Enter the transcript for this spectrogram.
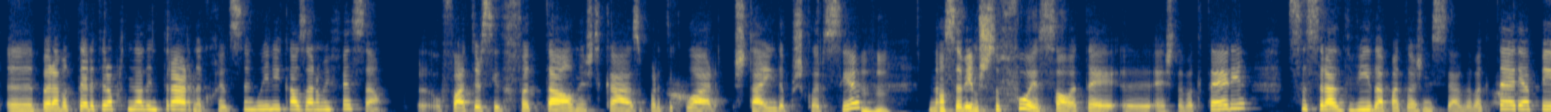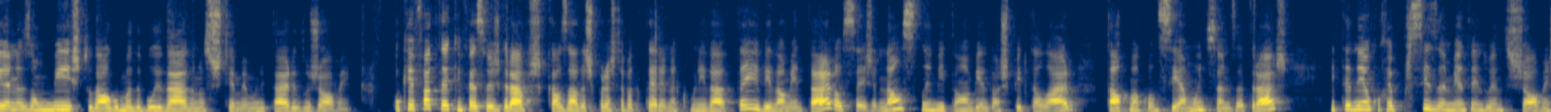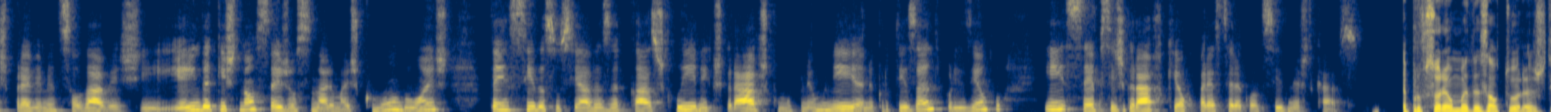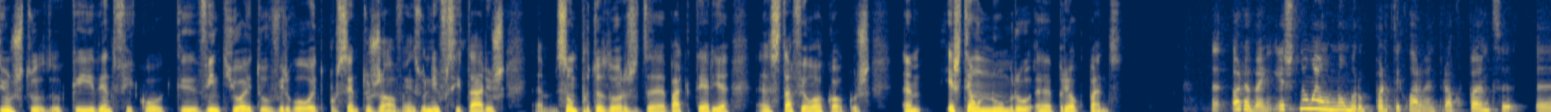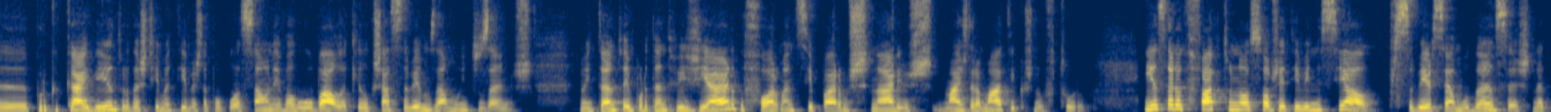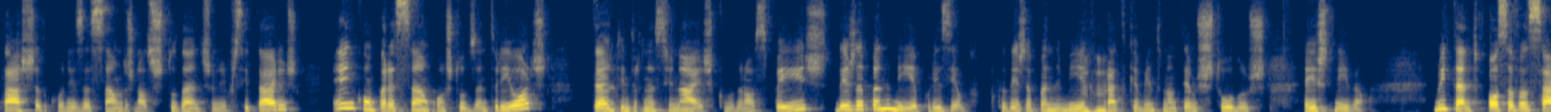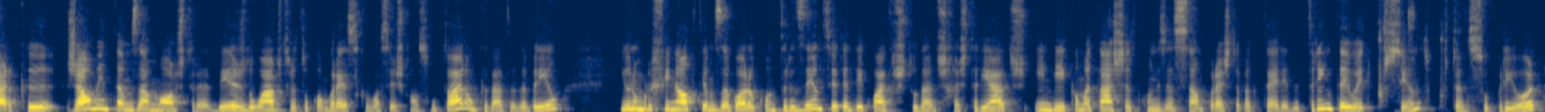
uh, para a bactéria ter a oportunidade de entrar na corrente sanguínea e causar uma infecção. Uh, o fato de ter sido fatal neste caso particular está ainda por esclarecer. Uhum. Não sabemos se foi só até uh, esta bactéria, se será devido à patogenicidade da bactéria apenas ou um misto de alguma debilidade no sistema imunitário do jovem. O que é facto é que infecções graves causadas por esta bactéria na comunidade têm vindo a aumentar, ou seja, não se limitam ao ambiente hospitalar, tal como acontecia há muitos anos atrás, e tendem a ocorrer precisamente em doentes jovens previamente saudáveis. E ainda que isto não seja o cenário mais comum, de longe, têm sido associadas a casos clínicos graves, como pneumonia necrotizante, por exemplo, e sepsis grave, que é o que parece ter acontecido neste caso. A professora é uma das autoras de um estudo que identificou que 28,8% dos jovens universitários um, são portadores da bactéria Staphylococcus. Um, este é um número uh, preocupante? Uh, ora bem, este não é um número particularmente preocupante uh, porque cai dentro das estimativas da população a nível global, aquilo que já sabemos há muitos anos. No entanto, é importante vigiar de forma a anteciparmos cenários mais dramáticos no futuro. E esse era de facto o nosso objetivo inicial: perceber se há mudanças na taxa de colonização dos nossos estudantes universitários em comparação com estudos anteriores, tanto internacionais como do nosso país, desde a pandemia, por exemplo, porque desde a pandemia uhum. que praticamente não temos estudos a este nível. No entanto, posso avançar que já aumentamos a amostra desde o abstract do congresso que vocês consultaram, que data de abril, e o número final que temos agora com 384 estudantes rastreados indica uma taxa de colonização por esta bactéria de 38%, portanto superior,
